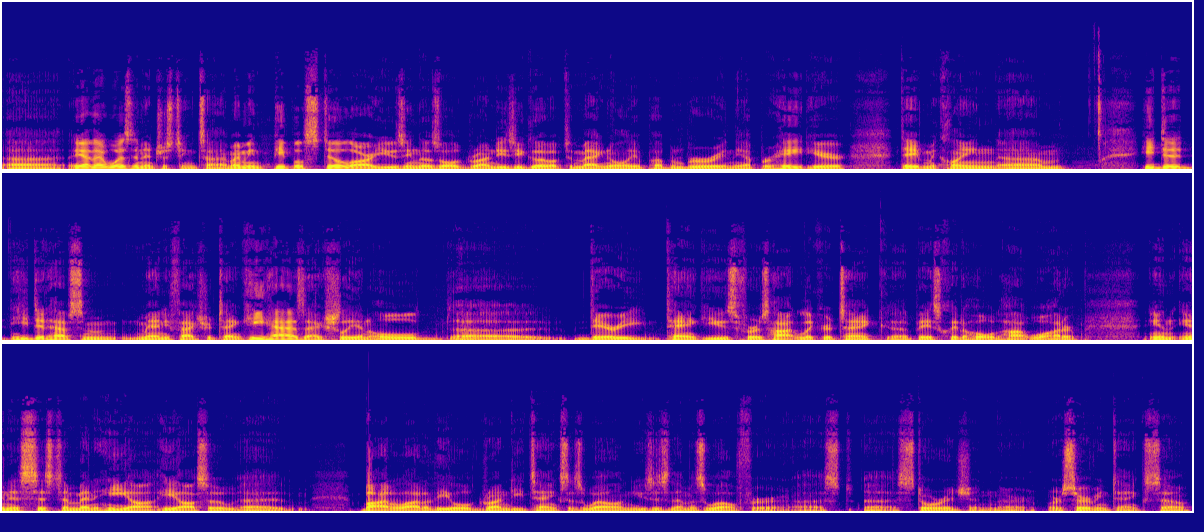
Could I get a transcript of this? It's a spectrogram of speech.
Uh, yeah, that was an interesting time. I mean, people still are using those old Grundys. You go up to Magnolia Pub and Brewery in the Upper Haight here. Dave McLean um, he did he did have some manufactured tank. He has actually an old uh, dairy tank used for his hot liquor tank, uh, basically to hold hot water in in his system. And he uh, he also uh, bought a lot of the old Grundy tanks as well and uses them as well for uh, st- uh, storage and or, or serving tanks. So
